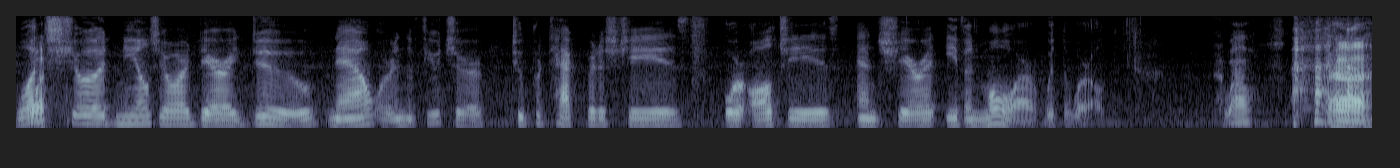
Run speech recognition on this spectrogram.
What What's- should Neal's Yard Dairy do now or in the future to protect British cheese or all cheese and share it even more with the world? Wow. Uh,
